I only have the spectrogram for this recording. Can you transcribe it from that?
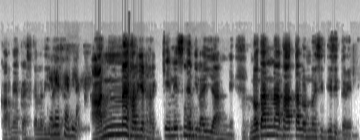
කර්මයක් රැස් කරලා දීලා අන්න හරියට හරි කෙලෙස් ඇදිලා යන්නේ. නොදන්නා තාක්කල් ඔන්න ඔය සිද්ධිය සිද්ධ වෙන්නේ.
